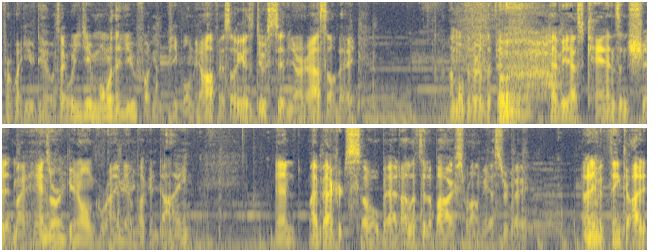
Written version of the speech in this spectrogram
for what you do. It's like, you do more than you fucking people in the office. All you guys do is sit in your ass all day. I'm over there lifting heavy ass cans and shit. My hands are getting all grimy. I'm fucking dying. And my back hurts so bad. I lifted a box wrong yesterday. I didn't Mm. even think I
